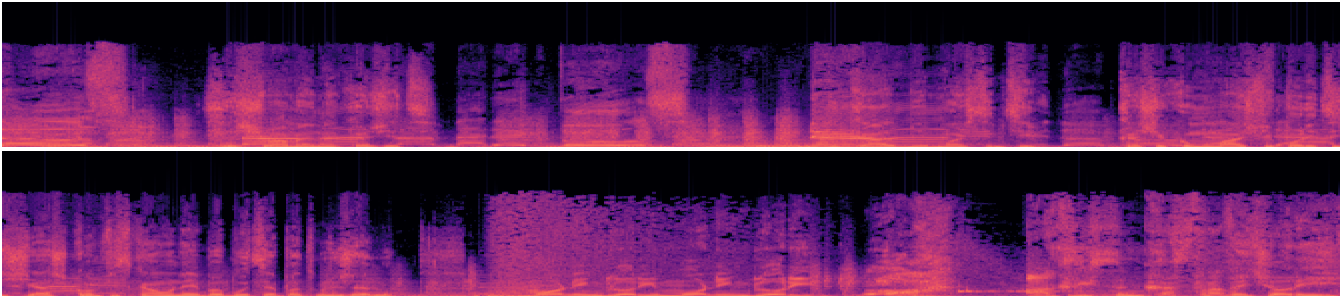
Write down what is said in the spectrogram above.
those Sunt și oameni necăjiți dramatic fools. ca, M-aș simți ca și cum aș fi polițist și aș confisca unei băbuțe pătrunjelul Morning Glory, Morning Glory. Oh, acri sunt castraveciorii.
